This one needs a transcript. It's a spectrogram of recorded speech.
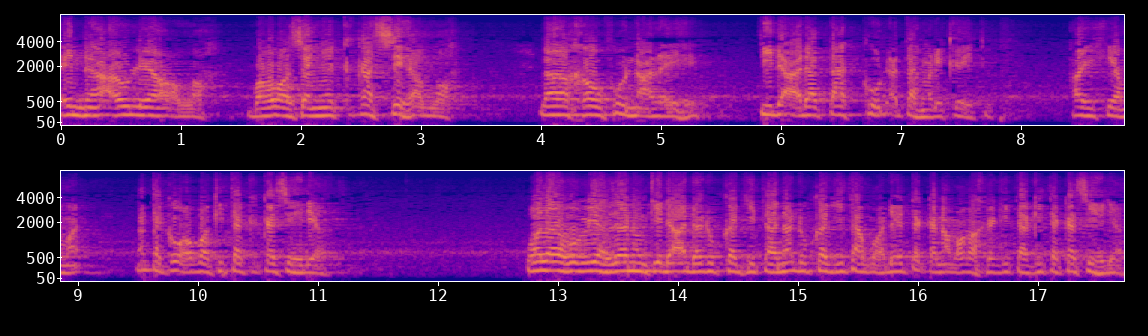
Inna awliya Allah. Bahawasanya kekasih Allah. La khawfun alaihim. Tidak ada takut atas mereka itu. Hari kiamat. Nak takut apa kita kekasih dia. Walahum yahzanun tidak ada duka cita. Nak duka cita apa? Dia tak nak marah ke kita. Kita kasih dia.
